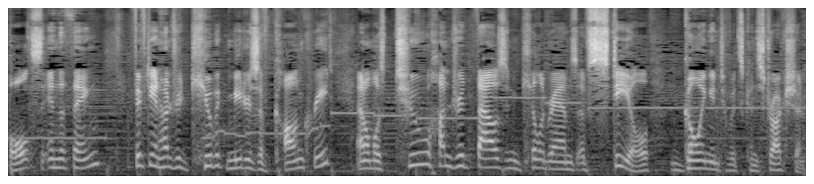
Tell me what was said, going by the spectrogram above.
bolts in the thing, 1,500 cubic meters of concrete, and almost 200,000 kilograms of steel going into its construction.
